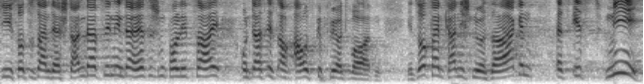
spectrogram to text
die sozusagen der Standard sind in der hessischen Polizei, und das ist auch ausgeführt worden. Insofern kann ich nur sagen, es ist nie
